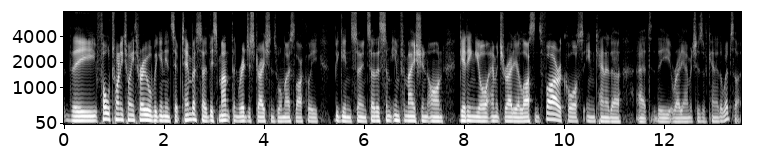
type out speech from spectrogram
the fall 2023 will begin in September, so this month, and registrations will most likely begin soon. So there's some information on getting your amateur radio license via a course in Canada at the Radio Amateurs of Canada website.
